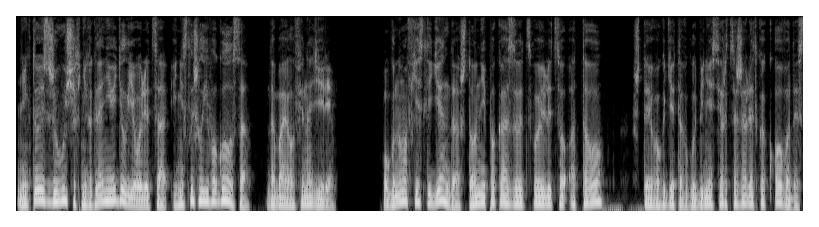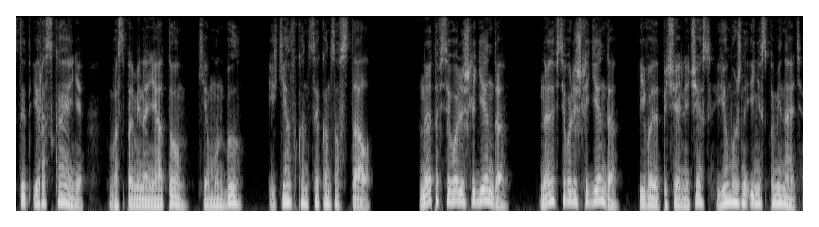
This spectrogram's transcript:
Никто из живущих никогда не видел его лица и не слышал его голоса, добавил Финадири. У гномов есть легенда, что он не показывает свое лицо от того, что его где-то в глубине сердца жалят как оводы стыд и раскаяние, воспоминания о том, кем он был и кем в конце концов стал. Но это всего лишь легенда. Но это всего лишь легенда, и в этот печальный час ее можно и не вспоминать.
